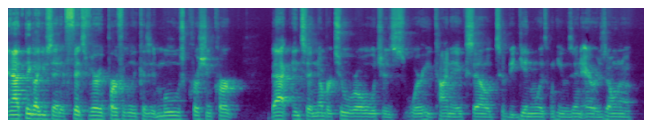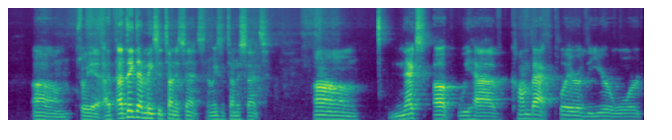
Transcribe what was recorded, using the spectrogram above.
and I think, like you said, it fits very perfectly because it moves Christian Kirk back into number two role, which is where he kind of excelled to begin with when he was in Arizona. Um, so yeah, I, I, think that makes a ton of sense. That makes a ton of sense. Um, next up, we have comeback player of the year award.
